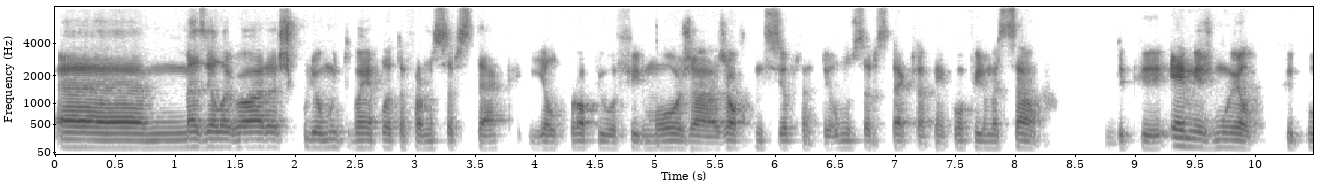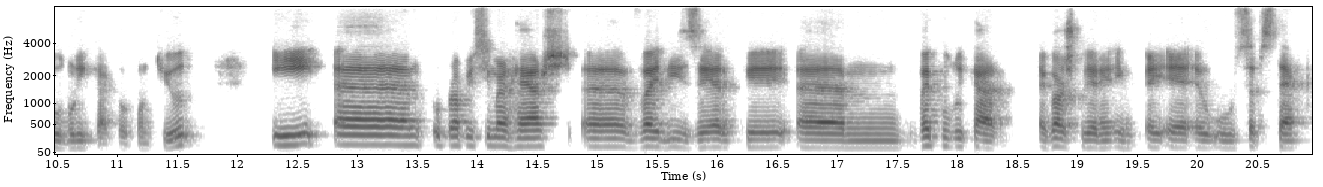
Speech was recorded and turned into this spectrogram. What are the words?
Uh, mas ele agora escolheu muito bem a plataforma Substack e ele próprio afirmou, já, já o reconheceu, portanto, ele no Substack já tem a confirmação de que é mesmo ele que publica aquele conteúdo. E uh, o próprio Simmer Hersh uh, veio dizer que um, veio publicar agora escolherem o Substack,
